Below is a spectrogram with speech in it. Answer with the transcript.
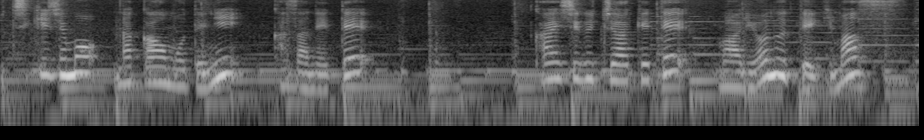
内生地も中表に重ねて返し口を開けて周りを縫っていきます。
